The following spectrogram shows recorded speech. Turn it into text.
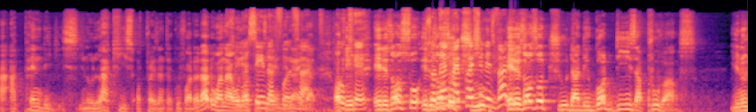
are appendages, you know, lackeys of President Akufo-Addo. That one I So will not sit that here for and a deny fact. that. Okay? Okay. It is also. It is So then also my question true- is valid. It is also true that they got these approvals, you know,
